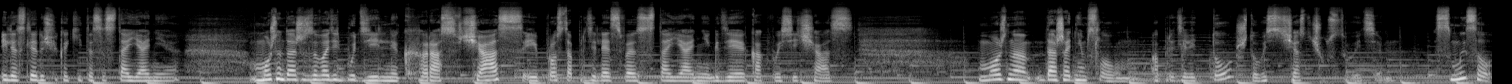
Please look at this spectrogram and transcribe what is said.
или следующие какие-то состояния. Можно даже заводить будильник раз в час и просто определять свое состояние, где как вы сейчас. Можно даже одним словом определить то, что вы сейчас чувствуете. Смысл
